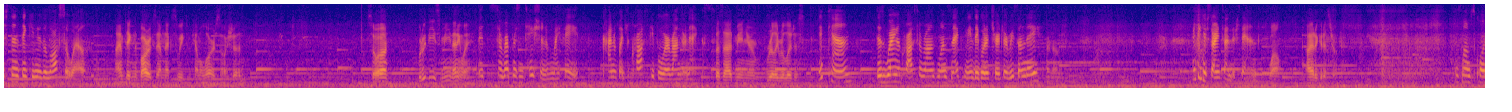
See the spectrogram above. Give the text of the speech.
Just didn't think you knew the law so well. I am taking the bar exam next week to become a lawyer, so I should. So, uh, what do these mean anyway? It's a representation of my faith. Kind of like the cross people wear around their necks. Does that mean you're really religious? It can. Does wearing a cross around one's neck mean they go to church every Sunday? Or not? I think you're starting to understand. Well, I had a good instructor. Islam's core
